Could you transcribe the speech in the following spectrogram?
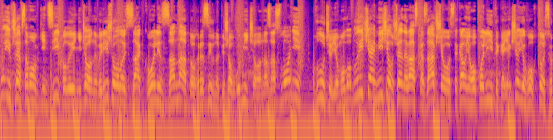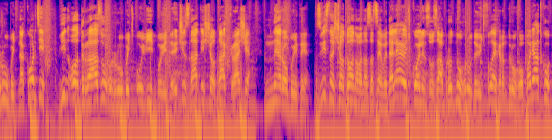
Ну і вже в самому кінці, коли нічого не вирішувалось, за Колінс занадто агресивно пішов у Мічела на заслоні, влучив йому в обличчя. Мічел вже не раз сказав, що ось така у нього політика. Якщо його хтось рубить на корті, він одразу рубить у відповідь, даючи знати, що так краще не робити. Звісно, що Донована за це видаляють. Колінзу за брудну гру дають флегран другого порядку.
